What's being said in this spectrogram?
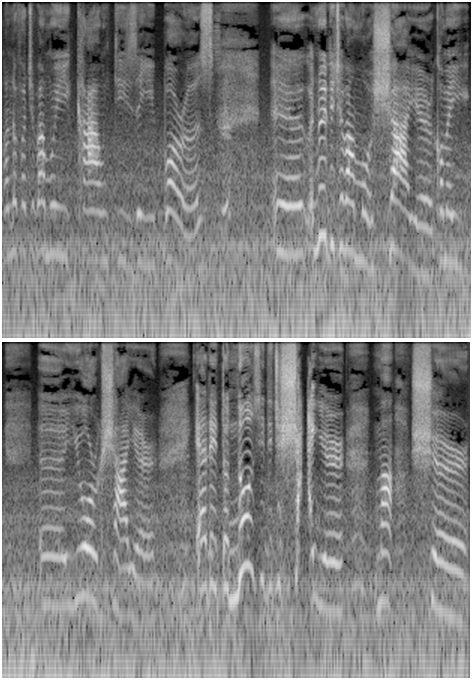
quando facevamo i counties e i boroughs, eh, noi dicevamo Shire come eh, Yorkshire e ha detto non si dice Shire ma Shire,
